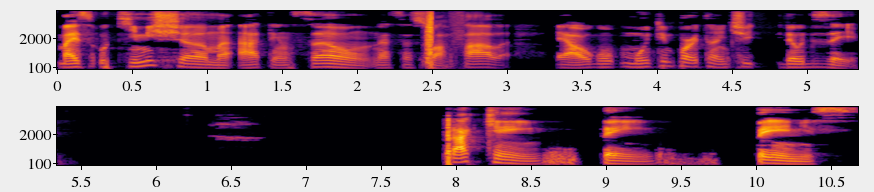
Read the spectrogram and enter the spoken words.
Mas o que me chama a atenção nessa sua fala é algo muito importante de eu dizer. Para quem tem pênis,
